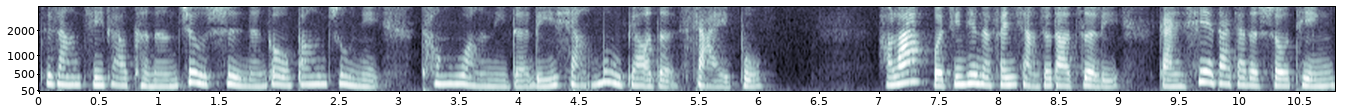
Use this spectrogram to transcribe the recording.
这张机票可能就是能够帮助你通往你的理想目标的下一步。好啦，我今天的分享就到这里，感谢大家的收听，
